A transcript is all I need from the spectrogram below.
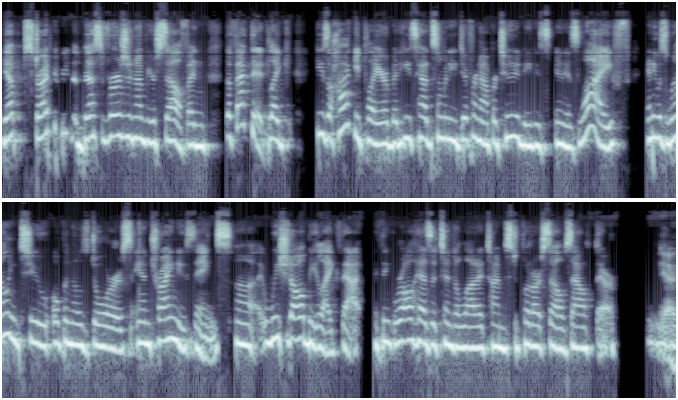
yep, strive to be the best version of yourself, and the fact that like he's a hockey player, but he's had so many different opportunities in his life and he was willing to open those doors and try new things. Uh, we should all be like that. I think we're all hesitant a lot of times to put ourselves out there. Yeah,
